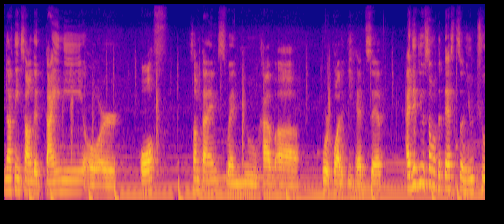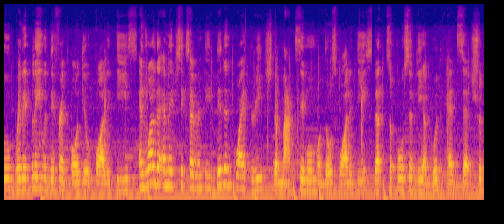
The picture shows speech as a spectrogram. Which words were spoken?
Nothing sounded tiny or off sometimes when you have a poor quality headset. I did use some of the tests on YouTube where they play with different audio qualities. And while the MH670 didn't quite reach the maximum of those qualities that supposedly a good headset should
